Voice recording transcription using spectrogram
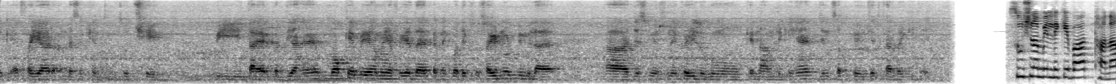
एक एफआईआर अंडर सेक्शन तीन सौ छः भी दायर कर दिया है। मौके पे हमें एफआईआर दायर करने के बाद एक सुसाइड नोट भी मिला है जिसमें उसने कई लोगों के नाम लिखे हैं जिन सब पे उचित कार्रवाई की जाएगी। सूचना मिलने के बाद थाना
